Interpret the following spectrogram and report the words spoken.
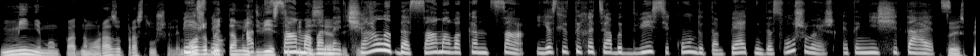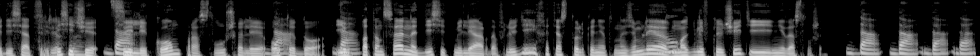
минимум по одному разу прослушали. Может Песню быть, там и от самого 250 тысяч. начала до самого конца. Если ты хотя бы 2 секунды, там 5 не дослушиваешь, это не То считается. есть 53 Серьезно? тысячи Да. целиком прослушали от Да. и до. И Да. потенциально 10 миллиардов людей, хотя столько нету на Земле, Ну могли включить и не дослушать. Да, да, да, да.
